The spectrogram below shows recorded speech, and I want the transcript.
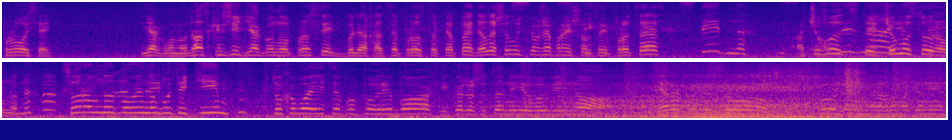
просять. Як воно, да? скажіть, як воно просить, бляха, це просто капець. Але Шелудько вже пройшов цей процес. Стидно. А чого Не стид? знаю, Чому стидно. соромно? Соромно Просить. повинно бути тим, хто ховається по погребах і каже, що це не його війна. Я рахую, що кожен громадянин,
